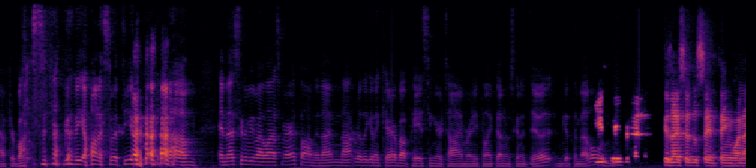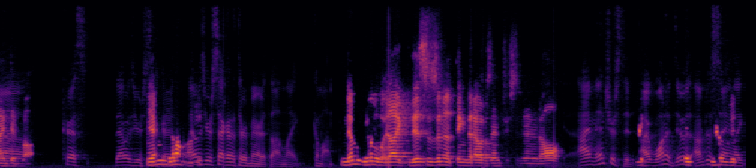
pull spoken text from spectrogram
after Boston. I'm gonna be honest with you. um, and that's going to be my last marathon, and I'm not really going to care about pacing or time or anything like that. I'm just going to do it and get the medal. You say because I said the same thing when uh, I did Boston. Chris, that was your second. Yeah, no, that was your second or third marathon. Like, come on. No, no, like this isn't a thing that I was interested in at all. I'm interested. I want to do it. I'm just saying, like,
